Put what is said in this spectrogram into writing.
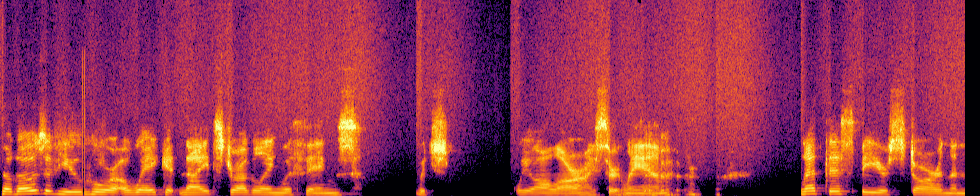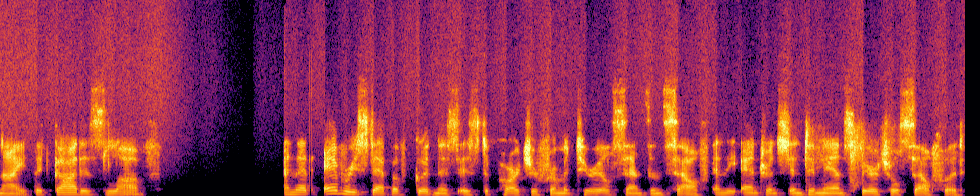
So, those of you who are awake at night struggling with things, which we all are, I certainly am. Let this be your star in the night that God is love, and that every step of goodness is departure from material sense and self and the entrance into man's spiritual selfhood.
